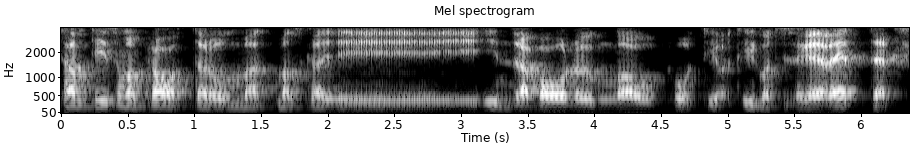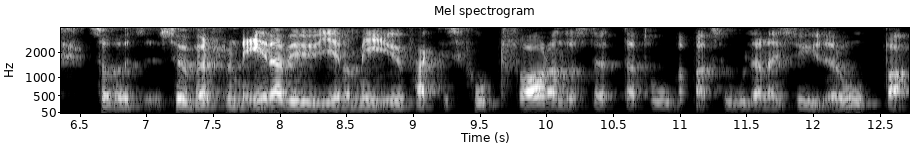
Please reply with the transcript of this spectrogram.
samtidigt som man pratar om att man ska eh, hindra barn och unga att få tillgång till cigaretter så subventionerar vi ju genom EU faktiskt fortfarande och stöttar tobaksodlarna i Sydeuropa.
